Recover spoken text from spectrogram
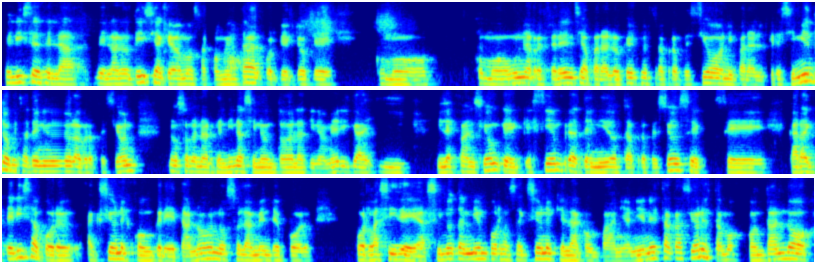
felices de la, de la noticia que vamos a comentar, porque creo que como, como una referencia para lo que es nuestra profesión y para el crecimiento que está teniendo la profesión, no solo en Argentina, sino en toda Latinoamérica, y, y la expansión que, que, siempre ha tenido esta profesión se, se caracteriza por acciones concretas, ¿no? no solamente por por las ideas, sino también por las acciones que la acompañan. Y en esta ocasión estamos contando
